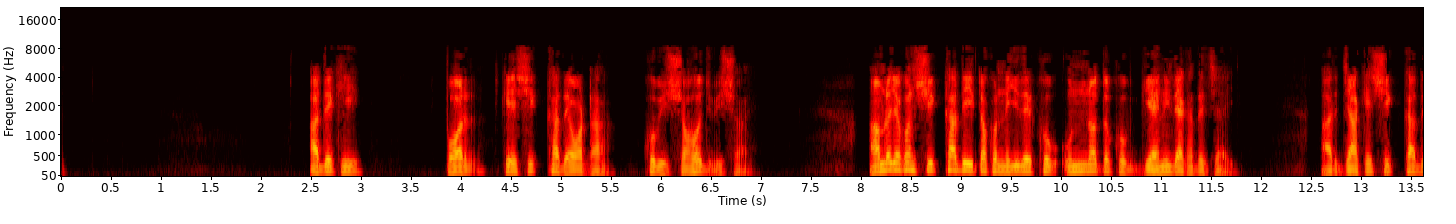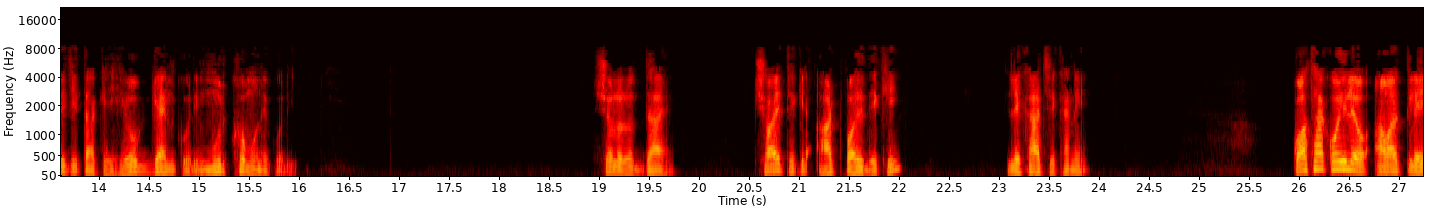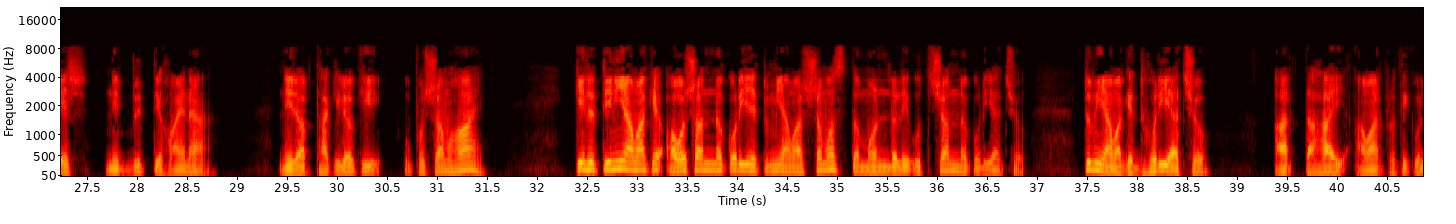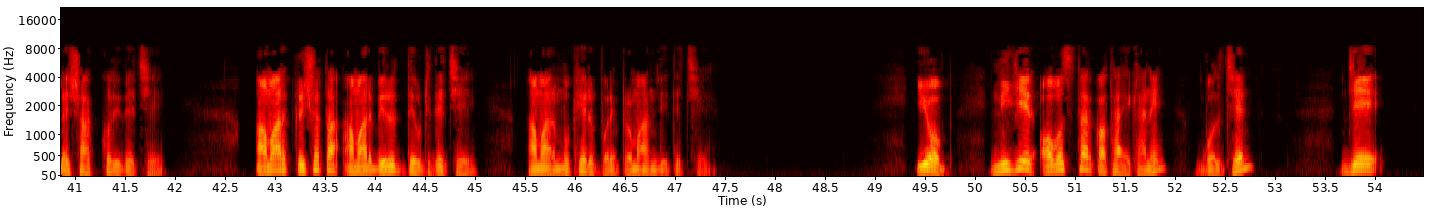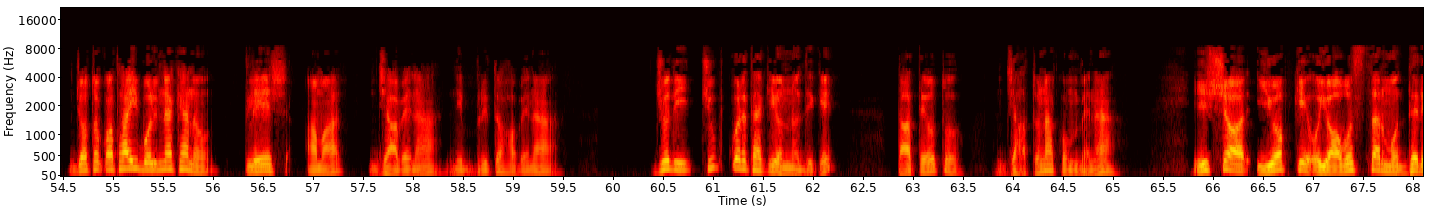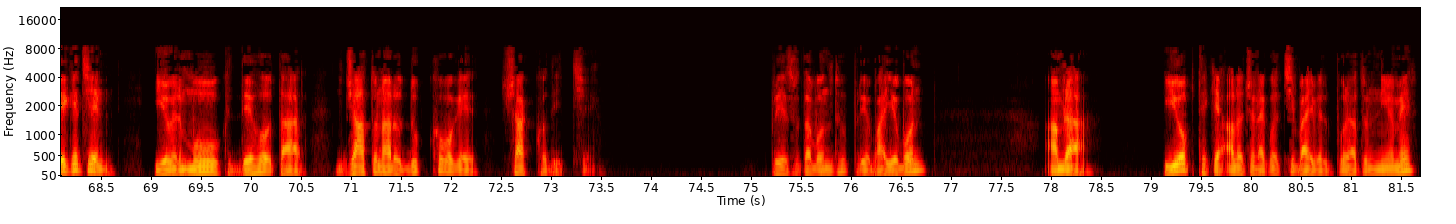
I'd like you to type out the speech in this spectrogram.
আর দেখি, পরকে শিক্ষা দেওয়াটা খুবই সহজ বিষয়। আমরা যখন শিক্ষা দিই, তখন নিজেদের খুব উন্নত, খুব জ্ঞানী দেখাতে চাই। আর যাকে শিক্ষা দিচ্ছি, তাকে হেয় জ্ঞান করি, মূর্খ মনে করি। ষোলোর অধ্যায় ছয় থেকে আট পদে দেখি লেখা আছে এখানে, কথা কহিলেও আমার ক্লেশ নিবৃত্তি হয় না। নীরব থাকিলেও কি উপশম হয়? কিন্তু তিনি আমাকে অবসন্ন করিয়ে তুমি আমার সমস্ত মণ্ডলী উৎসন্ন করিয়াছ। তুমি আমাকে ধরিয়াছ আর তাহাই আমার প্রতিকূলে সাক্ষ্য দিতেছে। আমার কৃষতা আমার বিরুদ্ধে উঠিতেছে, আমার মুখের উপরে প্রমাণ দিতেছে। ইয়োব নিজের অবস্থার কথা এখানে বলছেন যে যত কথাই বলি না কেন, ক্লেশ আমার যাবে না, নিবৃত হবে না। যদি চুপ করে থাকি অন্যদিকে, তাতেও তো যাতনা কমবে না। ঈশ্বর ইয়বকে ওই অবস্থার মধ্যে রেখেছেন, ইয়বের মুখ, দেহ তার যাতনার ও দুঃখভোগের সাক্ষ্য দিচ্ছে। প্রিয় শ্রোতা বন্ধু, প্রিয় ভাই বোন, আমরা ইয়ব থেকে আলোচনা করছি বাইবেল পুরাতন নিয়মের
